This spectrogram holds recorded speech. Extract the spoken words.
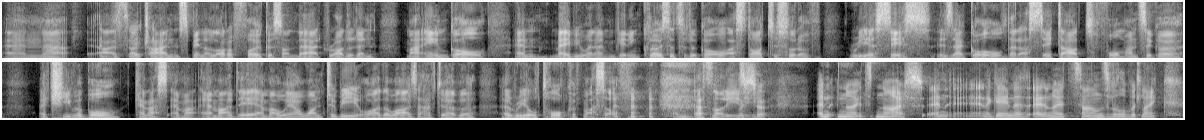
And uh, I, I try and spend a lot of focus on that rather than my end goal. And maybe when i'm getting closer to the goal i start to sort of reassess is that goal that I set out four months ago achievable? Can I am I am I there? Am I where I want to be? Or otherwise, I have to have a, a real talk with myself, and that's not For easy. sure. And no, it's not. And and again, I, I know it sounds a little bit like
